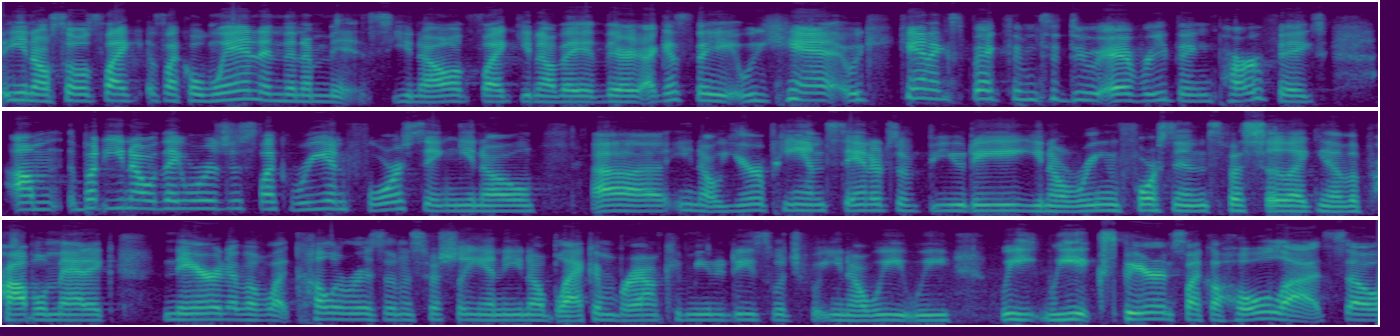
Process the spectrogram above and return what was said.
you know, so it's like it's like a win and then a miss, you know. It's like you know they they're I guess they we can't we can't expect them to do everything perfect, um, but you know they were just like reinforcing, you know, uh, you know European standards of beauty, you know, reinforcing especially like you know the problematic narrative of like colorism, especially in you know black and brown communities, which you know we we we we experience like a whole lot. So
